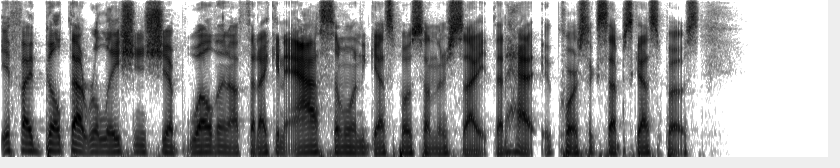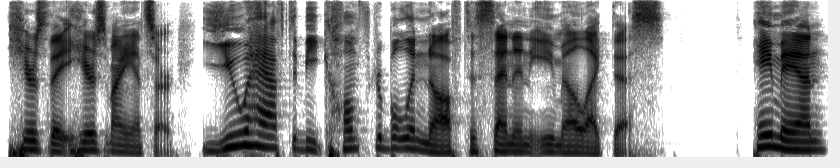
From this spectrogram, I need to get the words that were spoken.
If I built that relationship well enough that I can ask someone to guest post on their site that ha- of course accepts guest posts. Here's the here's my answer. You have to be comfortable enough to send an email like this. Hey man,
